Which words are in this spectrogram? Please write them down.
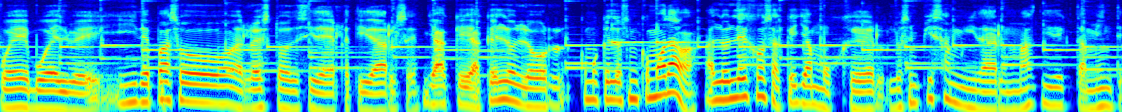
fue vuelve y de paso el resto decide retirarse, ya que aquel olor como que los incomodaba. A lo lejos aquella mujer los empieza a mirar más directamente.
